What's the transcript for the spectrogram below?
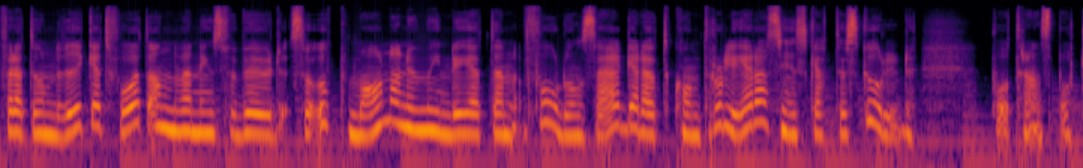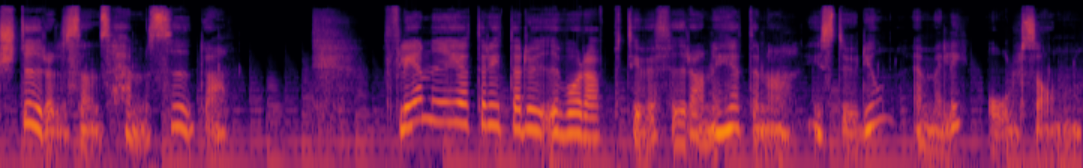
För att undvika att få ett användningsförbud så uppmanar nu myndigheten fordonsägare att kontrollera sin skatteskuld på Transportstyrelsens hemsida. Fler nyheter hittar du i vår app TV4 Nyheterna. I studion Emily Olsson.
